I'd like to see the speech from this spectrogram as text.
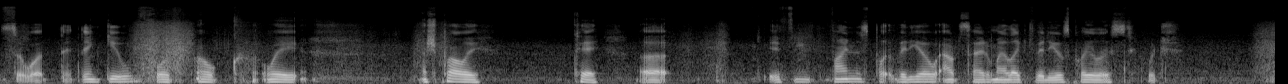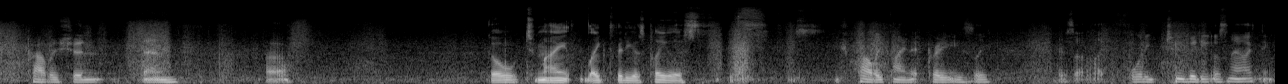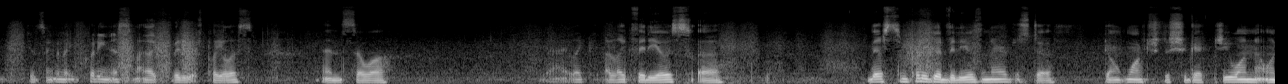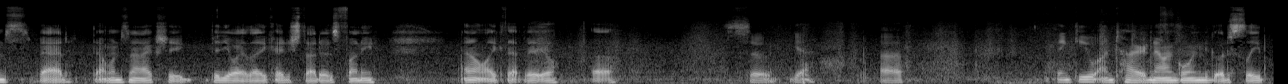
So what? Uh, thank you for oh wait. I should probably Okay. Uh if you find this pl- video outside of my liked videos playlist, which probably shouldn't, then uh, go to my liked videos playlist. you should probably find it pretty easily. There's uh, like 42 videos now, I think, because I'm gonna be putting this in my liked videos playlist, and so uh, yeah, I like I like videos. Uh, there's some pretty good videos in there. Just uh don't watch the Shigechi one. That one's bad. That one's not actually a video I like. I just thought it was funny. I don't like that video. Uh, so, yeah. Uh, thank you. I'm tired now. I'm going to go to sleep.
